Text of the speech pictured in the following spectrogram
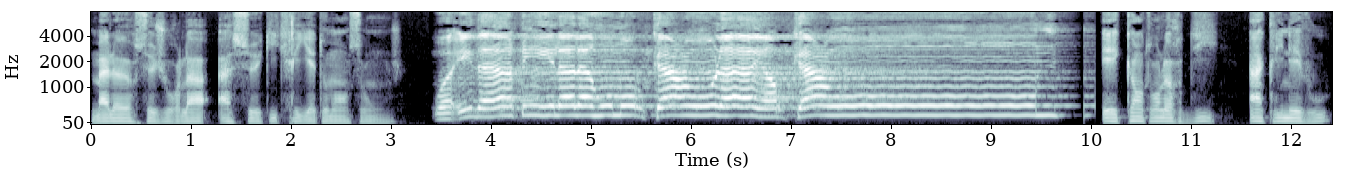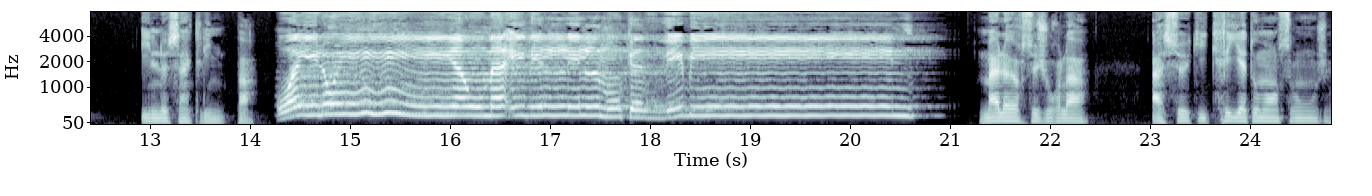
Malheur ce jour-là à ceux qui criaient au mensonge. وإذا قيل لهم اركعوا لا يركعون Et quand on leur dit Inclinez-vous, ils ne s'inclinent pas. ويل يومئذ للمكذبين Malheur ce jour-là à ceux qui criaient au mensonge.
